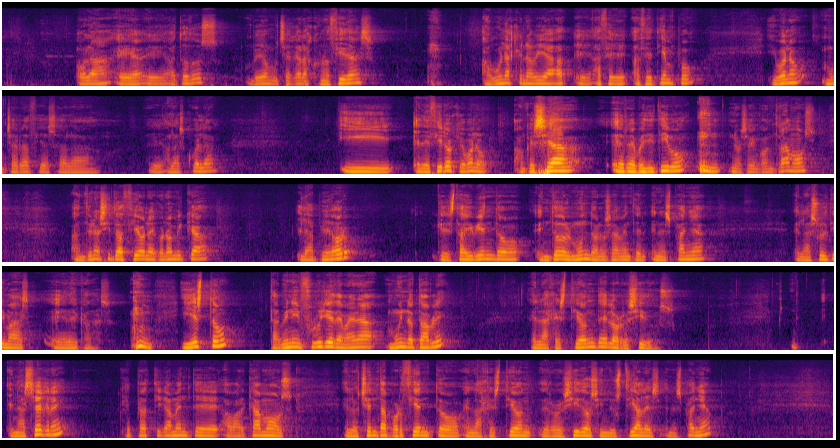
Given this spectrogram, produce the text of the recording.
Hola eh, eh, a todos. Veo muchas caras conocidas, algunas que no había eh, hace, hace, tiempo. Y bueno, muchas gracias a la, a la escuela. Y deciros que, bueno, aunque sea repetitivo, nos encontramos ante una situación económica la peor que se está viviendo en todo el mundo, no solamente en España, en las últimas eh, décadas. Y esto también influye de manera muy notable en la gestión de los residuos. En Asegre, que prácticamente abarcamos el 80% en la gestión de los residuos industriales en España,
